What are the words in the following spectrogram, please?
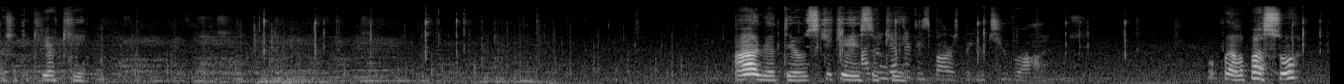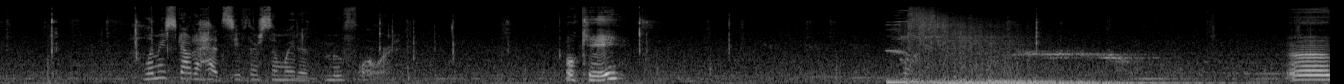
A gente tem que ir aqui. Ai, meu Deus, o que, que é isso aqui? Opa, ela passou. Let me scout ahead, see if there's some way to move forward. Ok. Ah,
